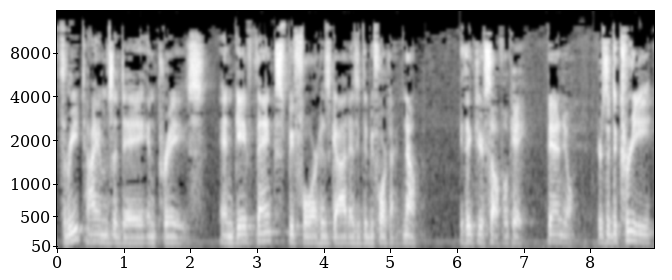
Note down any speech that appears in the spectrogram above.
three times a day in praise and gave thanks before his God as he did before time. Now, you think to yourself, okay, Daniel, there's a decree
